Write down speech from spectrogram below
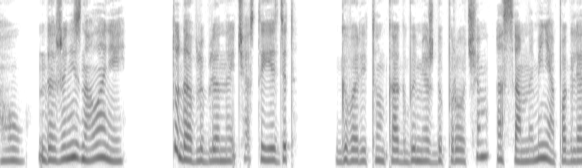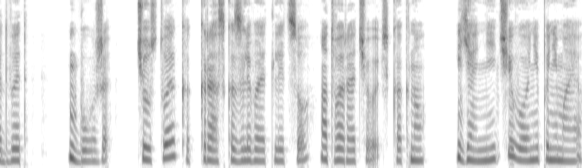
«Оу, даже не знала о ней. Туда влюбленные часто ездят», — говорит он как бы между прочим, а сам на меня поглядывает. «Боже». Чувствуя, как краска заливает лицо, отворачиваюсь к окну. Я ничего не понимаю.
